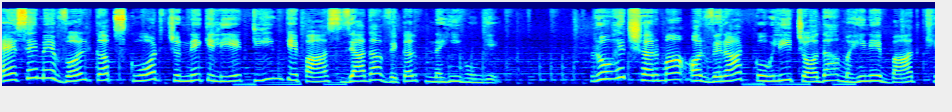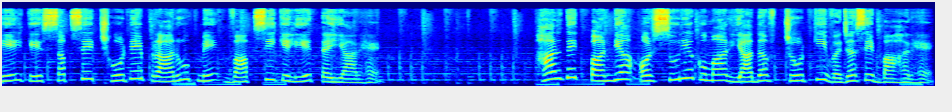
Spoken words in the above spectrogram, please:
ऐसे में वर्ल्ड कप स्क्वाड चुनने के लिए टीम के पास ज़्यादा विकल्प नहीं होंगे। रोहित शर्मा और विराट कोहली 14 महीने बाद खेल के सबसे छोटे प्रारूप में वापसी के लिए तैयार है। हार्दिक पांड्या और सूर्य कुमार यादव चोट की वजह से बाहर है।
